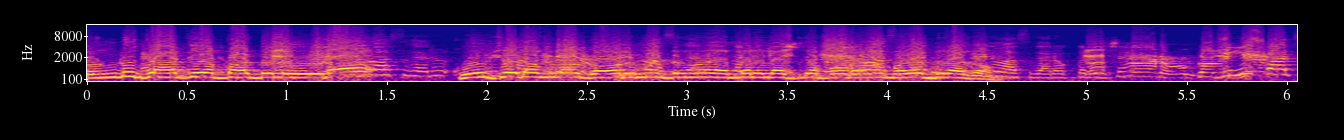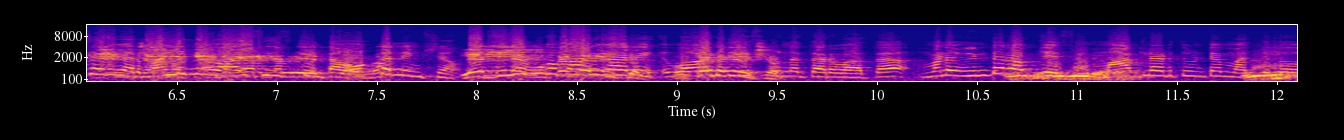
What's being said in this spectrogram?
రెండు జాతీయ పార్టీలు కూడా కూల్చడంలో గవర్నమెంట్ను ఎమ్మెల్యేలు మొదటి రకం. ఒక్క నిమిషం. తీసుకున్న తర్వాత మనం ఇంటరప్ట్ చేసాం మాట్లాడుతుంటే మధ్యలో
